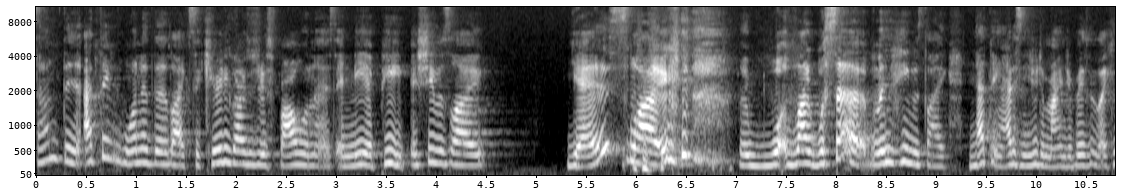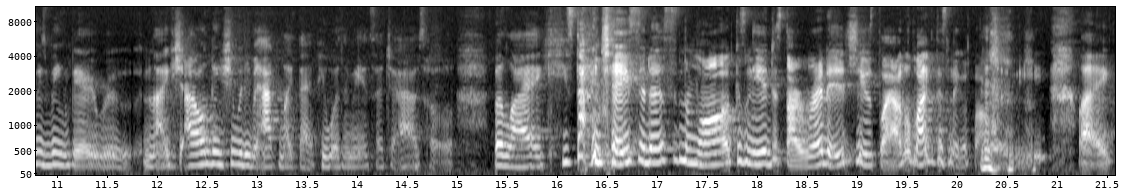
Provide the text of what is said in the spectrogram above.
something. I think one of the like security guards was just following us, and Nia peeped, and she was like, "Yes, like, like, what, like what's up?" And he was like, "Nothing. I just need you to mind your business." Like he was being very rude. And, like I don't think she would even act like that if he wasn't being such an asshole. But like he started chasing us in the mall because Nia just started running. She was like, "I don't like this nigga following me." like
